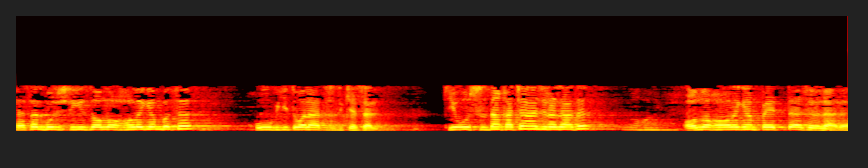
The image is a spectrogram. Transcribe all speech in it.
kasal bo'lishligingizni olloh xohlagan bo'lsa quvib yetib oladi sizni kasal. Keyin u sizdan qachon ajraladi? Olloh xohlagan paytda ajraladi.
